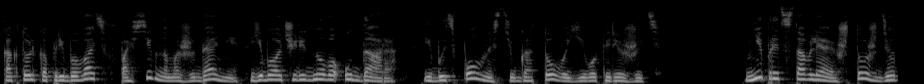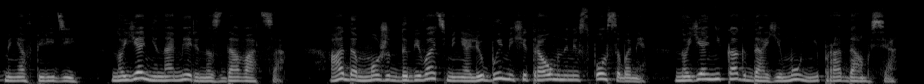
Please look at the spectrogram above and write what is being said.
как только пребывать в пассивном ожидании его очередного удара и быть полностью готовой его пережить. Не представляю, что ждет меня впереди, но я не намерена сдаваться. Адам может добивать меня любыми хитроумными способами, но я никогда ему не продамся.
